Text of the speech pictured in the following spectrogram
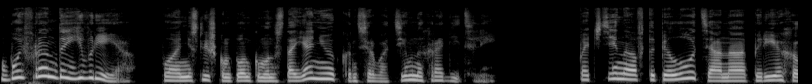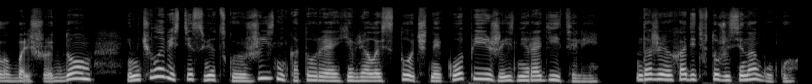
бойфренда-еврея по не слишком тонкому настоянию консервативных родителей. Почти на автопилоте она переехала в большой дом и начала вести светскую жизнь, которая являлась точной копией жизни родителей, даже ходить в ту же синагогу.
